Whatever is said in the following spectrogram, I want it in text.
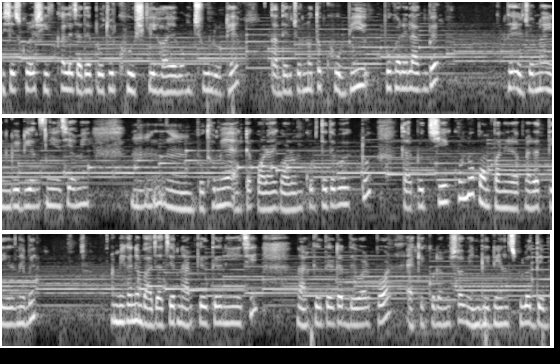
বিশেষ করে শীতকালে যাদের প্রচুর খুশকি হয় এবং চুল ওঠে, তাদের জন্য তো খুবই উপকারে লাগবে। তো এর জন্য ইনগ্রিডিয়েন্টস নিয়েছি আমি। প্রথমে একটা কড়াই গরম করতে দেবো একটু। তারপর যে কোনো কোম্পানির আপনারা তেল নেবেন। আমি এখানে বাজাজের নারকেল তেল নিয়েছি। নারকেল তেলটা দেওয়ার পর এক এক করে আমি সব ইনগ্রিডিয়েন্টসগুলো দেব।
